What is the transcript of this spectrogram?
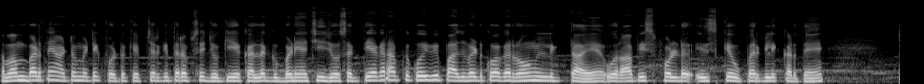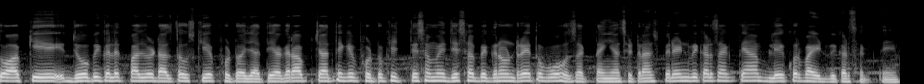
अब हम बढ़ते हैं ऑटोमेटिक फ़ोटो कैप्चर की तरफ़ से, जो कि एक अलग बढ़िया चीज़ हो सकती है। अगर आपका कोई भी पासवर्ड को अगर रॉन्ग लिखता है और आप इस फोल्डर इसके ऊपर क्लिक करते हैं तो आपकी जो भी गलत पासवर्ड डालता है, उसकी एक फ़ोटो आ जाती है। अगर आप चाहते हैं कि फ़ोटो खींचते समय जैसा बैकग्राउंड रहे तो वो हो सकता है। यहाँ से ट्रांसपेरेंट भी कर सकते हैं आप ब्लैक और वाइट भी कर सकते हैं।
